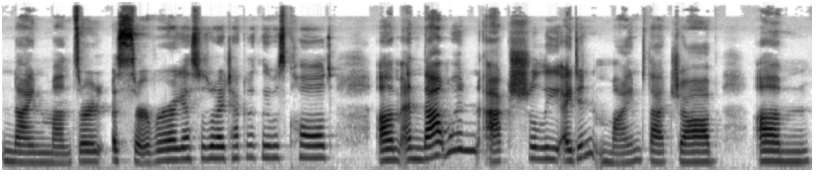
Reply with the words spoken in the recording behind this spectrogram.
nine months, or a server, I guess was what I technically was called. Um, and that one actually, I didn't mind that job. Um,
